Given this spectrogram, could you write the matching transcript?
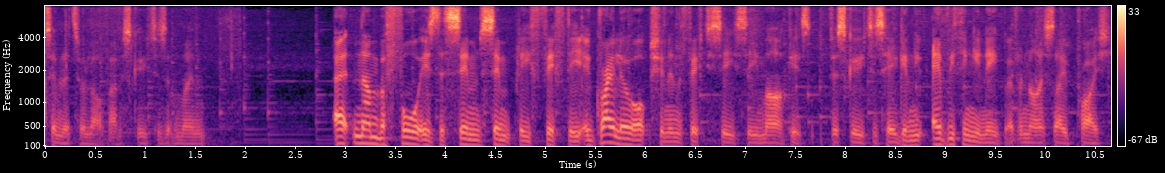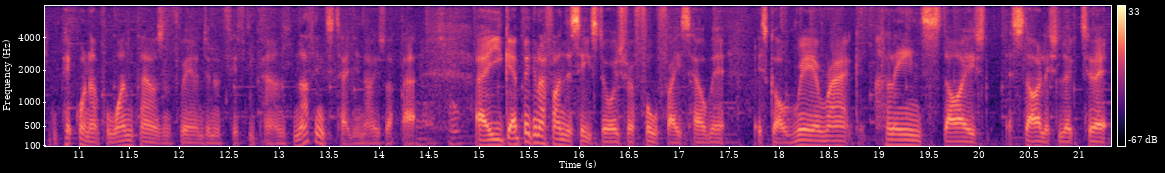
similar to a lot of other scooters at the moment. At number four is the SYM Symply 50, a great little option in the 50cc markets for scooters here, giving you everything you need but at a nice low price. You can pick one up for £1,350, nothing to turn your nose up at. Uh, you get big enough under seat storage for a full face helmet. It's got a rear rack, clean, stylish, a stylish look to it,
